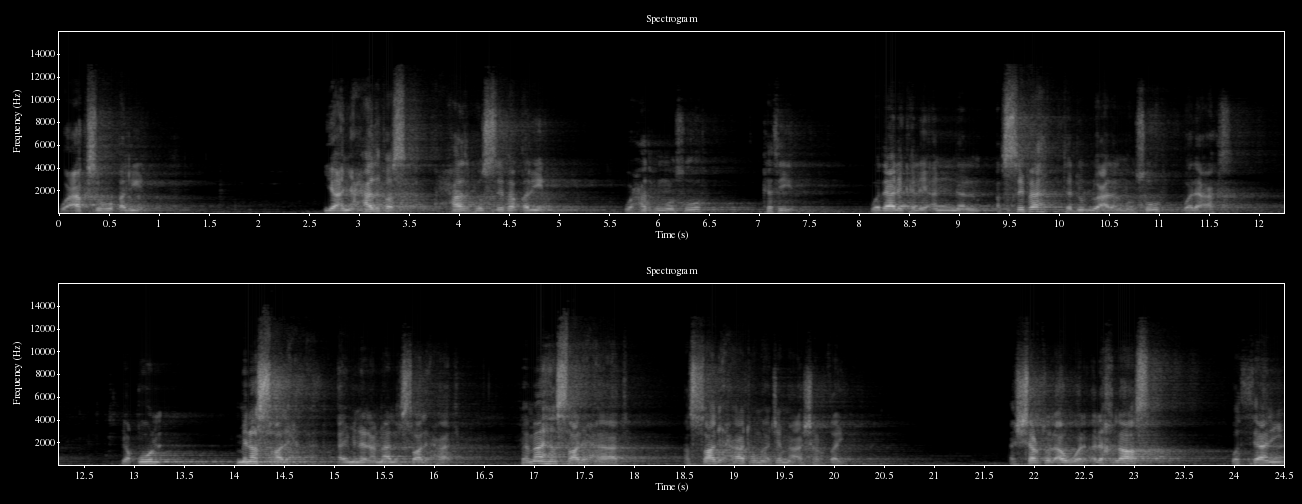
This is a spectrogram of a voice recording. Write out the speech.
وعكسه قليل. يعني حذف حذف الصفة قليل وحذف الموصوف كثير. وذلك لأن الصفة تدل على الموصوف ولا عكس. يقول من الصالحات أي من الأعمال الصالحات. فما هي الصالحات؟ الصالحات ما جمع شرطين. الشرط الأول الإخلاص والثاني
